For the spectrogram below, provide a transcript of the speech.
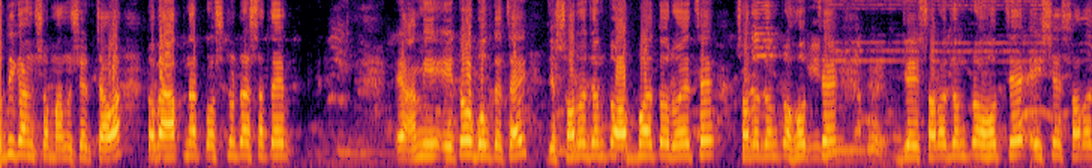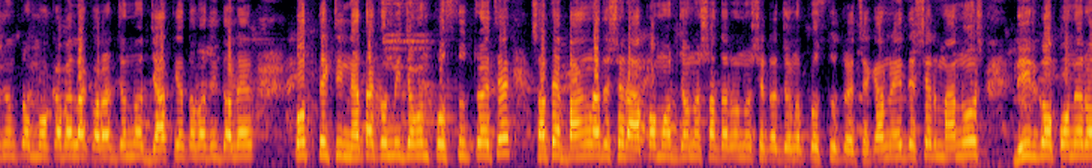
অধিকাংশ মানুষের চাওয়া। তবে আপনার প্রশ্নটার সাথে আমি এটাও বলতে চাই যে ষড়যন্ত্র অব্যাহত রয়েছে, ষড়যন্ত্র হচ্ছে, যে ষড়যন্ত্র হচ্ছে, এই সে ষড়যন্ত্র মোকাবেলা করার জন্য জাতীয়তাবাদী দলের প্রত্যেকটি নেতাকর্মী যেমন প্রস্তুত রয়েছে, সাথে বাংলাদেশের আপামর জনসাধারণও সেটার জন্য প্রস্তুত রয়েছে। কারণ এই দেশের মানুষ দীর্ঘ পনেরো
